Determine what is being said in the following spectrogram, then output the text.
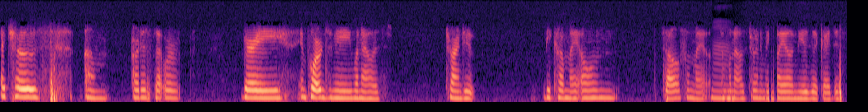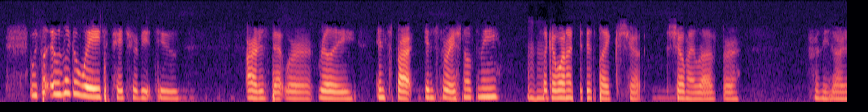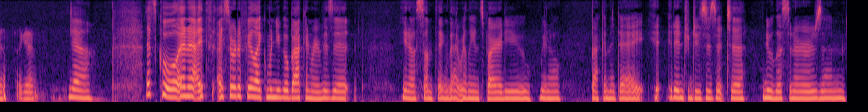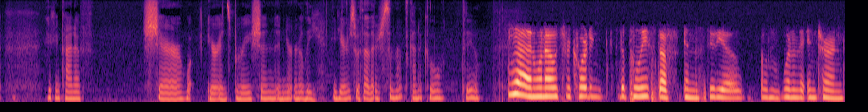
I chose um artists that were very important to me when I was trying to become my own self and my Mm. and when I was trying to make my own music I just it was it was like a way to pay tribute to artists that were really inspirational to me Mhm. like I wanted to just like show show my love for for these artists I guess Yeah, it's cool, and I th- I sort of feel like when you go back and revisit, you know, something that really inspired you, you know, back in the day, it, it introduces it to new listeners, and you can kind of share what your inspiration in your early years with others, and that's kind of cool too. Yeah, and when I was recording the police stuff in the studio, um, one of the interns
